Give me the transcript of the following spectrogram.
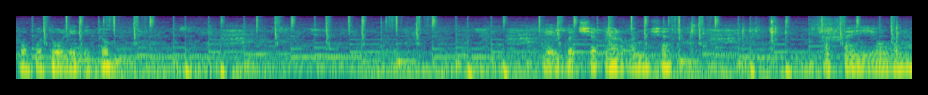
puputulin ito. May ugat siya pero ano siya? Patay yung ano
